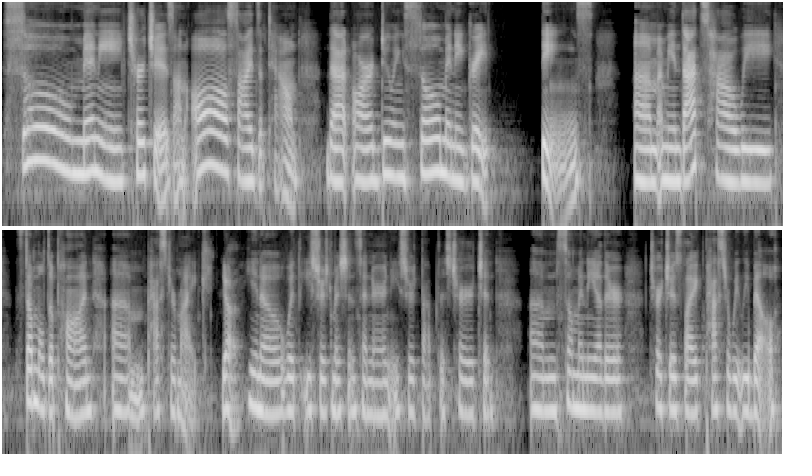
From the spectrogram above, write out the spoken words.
so many churches on all sides of town that are doing so many great things. Um, I mean, that's how we stumbled upon um, Pastor Mike, Yeah. you know, with Eastridge Mission Center and Eastridge Baptist Church and um, so many other churches like Pastor Wheatley Bell.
